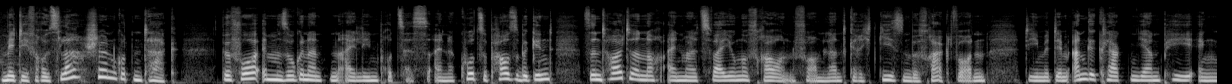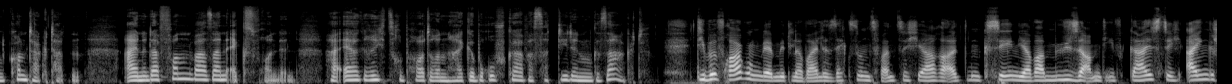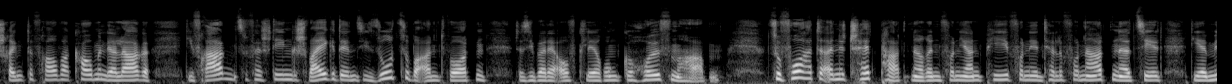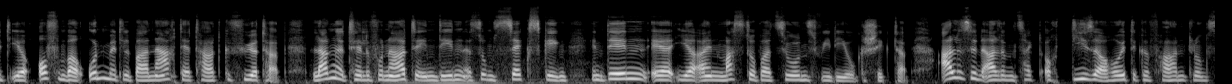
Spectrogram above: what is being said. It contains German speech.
Mit Eva Rüssler, schönen guten Tag. Bevor im sogenannten Eileen-Prozess eine kurze Pause beginnt, sind heute noch einmal zwei junge Frauen vom Landgericht Gießen befragt worden, die mit dem Angeklagten Jan P. engen Kontakt hatten. Eine davon war seine Ex-Freundin. HR-Gerichtsreporterin Heike Berufka, was hat die denn gesagt? Die Befragung der mittlerweile 26 Jahre alten Xenia war mühsam. Die geistig eingeschränkte Frau war kaum in der Lage, die Fragen zu verstehen, geschweige denn sie so zu beantworten, dass sie bei der Aufklärung geholfen haben. Zuvor hatte eine Chatpartnerin von Jan P. von den Telefonaten erzählt, die er mit ihr offenbar unmittelbar nach der Tat geführt hat. Lange Telefonate, in denen es um Sex ging, in denen er ihr ein Masturbationsvideo geschickt hat. Alles in allem zeigt auch dieser heutige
